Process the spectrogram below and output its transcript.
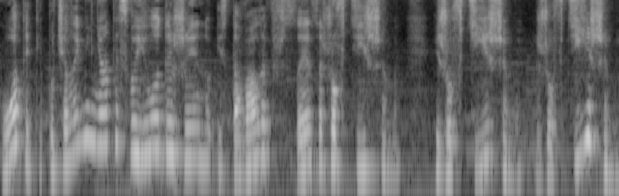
Котики почали міняти свою одежину і ставали все зажовтішими, і жовтішими, жовтішими,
